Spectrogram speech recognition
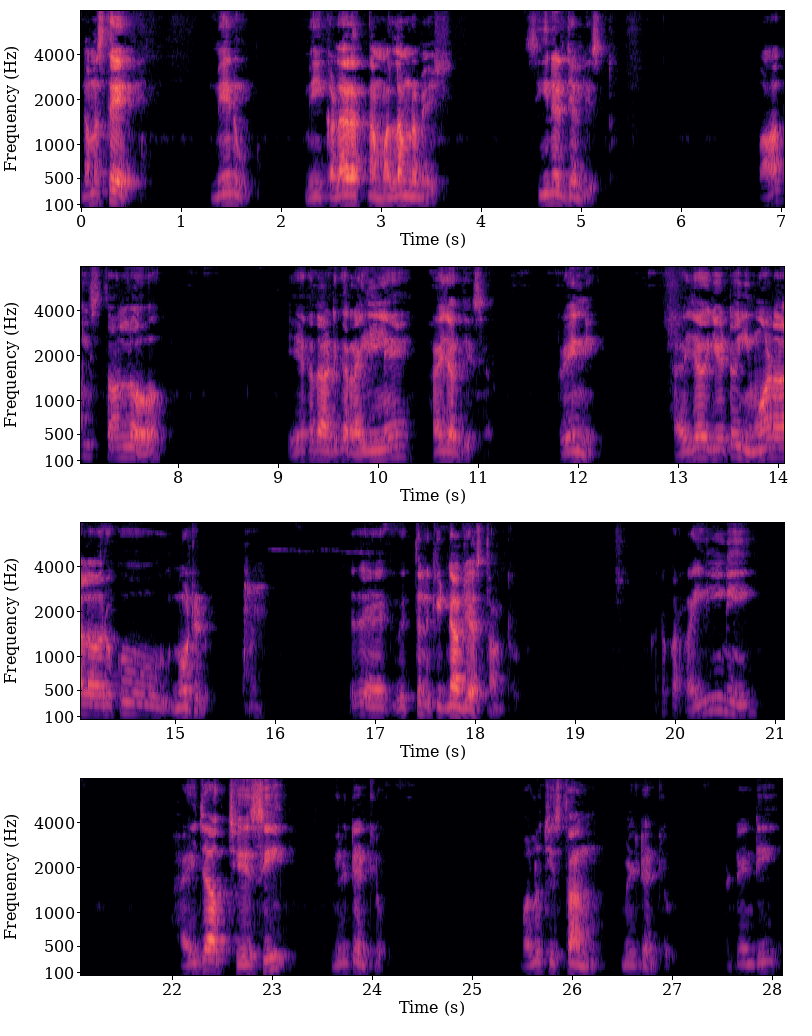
నమస్తే నేను మీ కళారత్న మల్లం రమేష్ సీనియర్ జర్నలిస్ట్. పాకిస్తాన్లో ఏకదాటిగా రైల్నే హైజాక్ చేశారు ట్రైన్ని. హైజాక్ చేయటం విమానాల వరకు నోటెడ్. అదే వ్యక్తులను కిడ్నాప్ చేస్తూ ఉంటారు. కానీ ఒక రైల్ని హైజాక్ చేసి మిలిటెంట్లు బలూచిస్తాన్ మిలిటెంట్లు అంటే ఏంటి?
